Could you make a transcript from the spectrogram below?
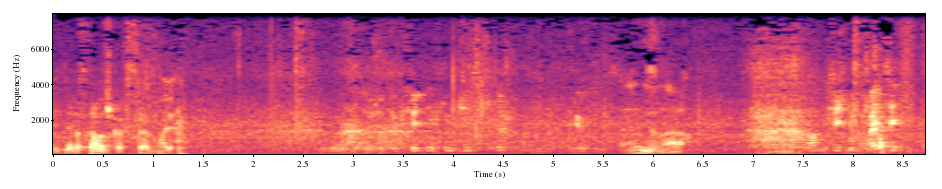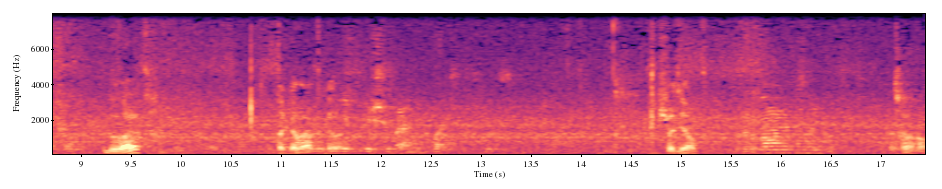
Я тебе рассказываю, как стирать море. Сегодня химчистка тоже Я не знаю. Сегодня бывает всякие? Бывает. Такова, такова. Что делать? Что?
